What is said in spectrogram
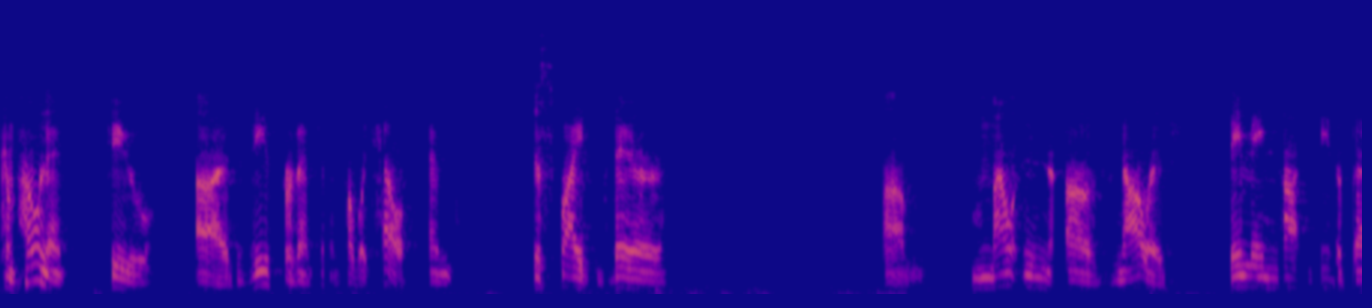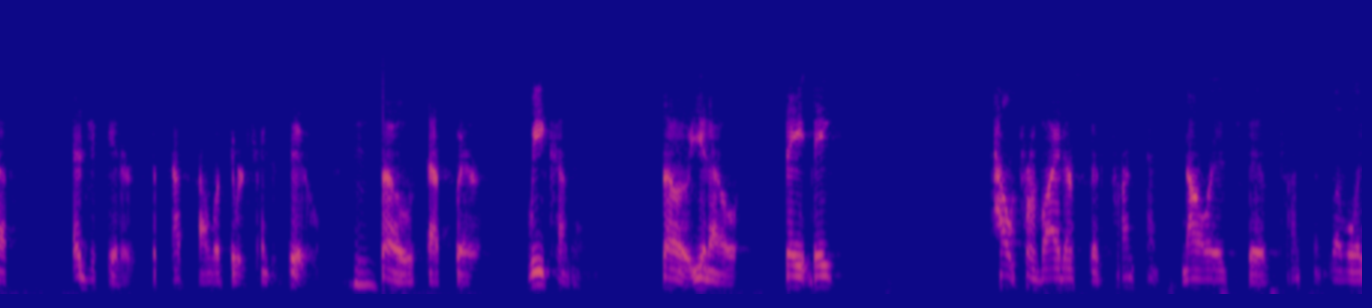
component to uh, disease prevention and public health. And despite their um, mountain of knowledge, they may not be the best educators, but that's not what they were trained to do. Hmm. So that's where we come in. So, you know, they, they help provide us with content knowledge, with content level,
